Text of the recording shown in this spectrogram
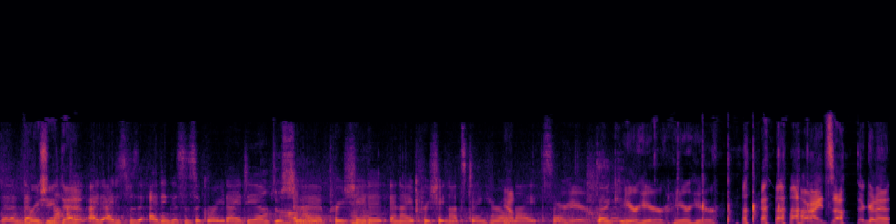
that appreciate not, that. I, I just was. I think this is a great idea, Just and I saying. appreciate it, and I appreciate not staying here all Yep. night. So Here, here. Thank you. You're here, here, here, here. all right, so they're gonna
